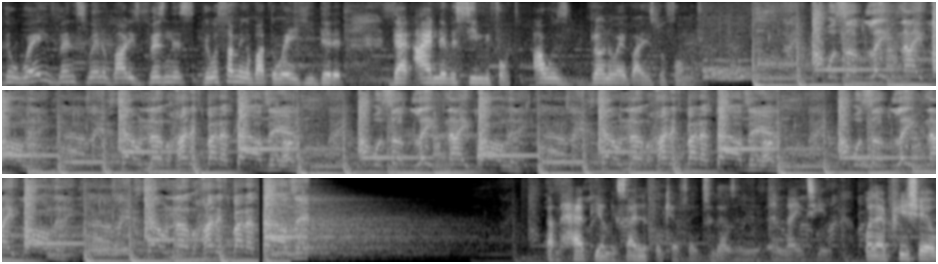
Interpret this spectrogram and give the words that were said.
the way Vince went about his business, there was something about the way he did it that I had never seen before. I was blown away by his performance. I'm happy, I'm excited for Capsule 2019. What I appreciate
